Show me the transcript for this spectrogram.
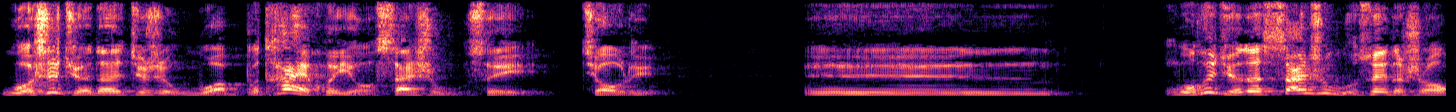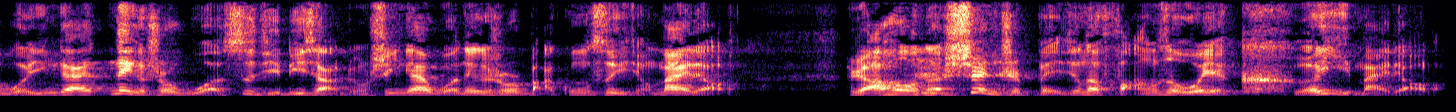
我是觉得，就是我不太会有三十五岁焦虑，嗯，我会觉得三十五岁的时候，我应该那个时候我自己理想中是应该我那个时候把公司已经卖掉了，然后呢，甚至北京的房子我也可以卖掉了。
